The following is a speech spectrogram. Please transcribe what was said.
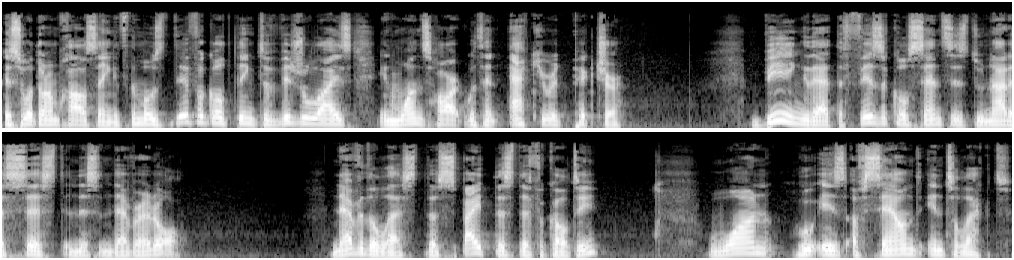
This is what the Ramchal is saying. It's the most difficult thing to visualize in one's heart with an accurate picture, being that the physical senses do not assist in this endeavor at all. Nevertheless, despite this difficulty, one who is of sound intellect,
